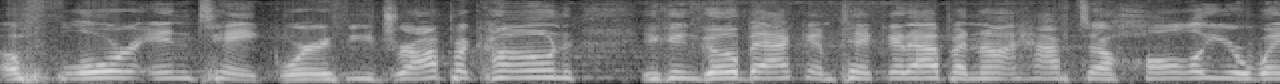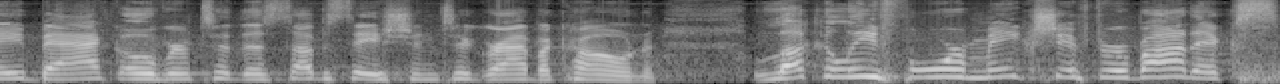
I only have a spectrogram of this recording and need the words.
a floor intake where if you drop a cone, you can go back and pick it up and not have to haul your way back over to the substation to grab a cone. Luckily for Makeshift Robotics,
